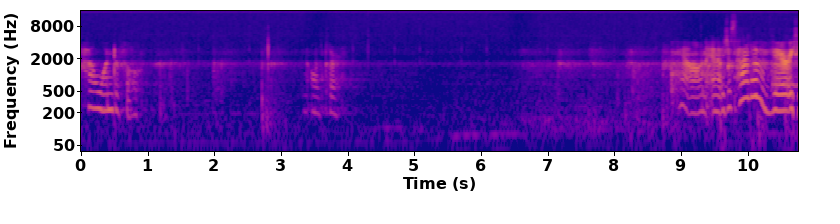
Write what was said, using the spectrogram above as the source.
How wonderful. An altar. Town, and I just had a very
